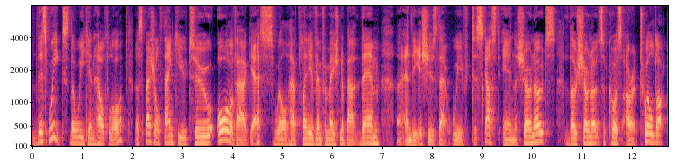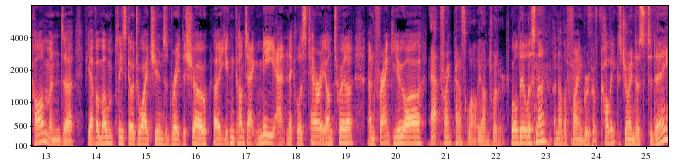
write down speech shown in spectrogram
this week's The Week in Health Law. A special thank you to all of our guests. We'll have plenty of information about them uh, and the issues that we've discussed in the show notes. Those show notes, of course, are at twill.com. And uh, if you have a moment, please go to iTunes and rate the show. Uh, you can contact me at Nicholas Terry on Twitter. And Frank, you are at Frank Pasquale on Twitter. Well, dear listener, another fine group of colleagues joined us today.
